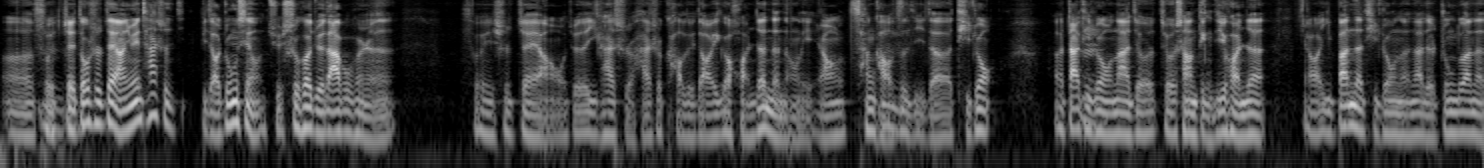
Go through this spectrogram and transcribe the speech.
呃，所以嗯这都是这样，因为它是比较中性，去适合绝大部分人，所以是这样。我觉得一开始还是考虑到一个缓震的能力，然后参考自己的体重，呃，大体重那就就上顶级缓震，然后一般的体重呢，那就中端的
